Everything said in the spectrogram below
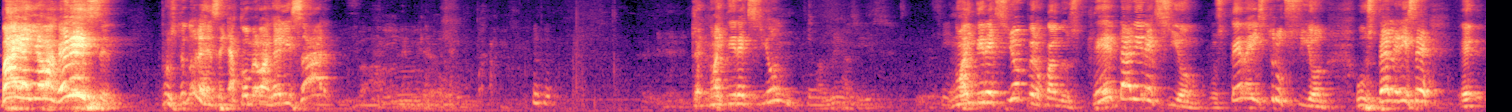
Vayan y evangelicen. Pero usted no les enseña cómo evangelizar. Entonces, no hay dirección. No hay dirección, pero cuando usted da dirección, usted da instrucción, usted le dice, eh,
